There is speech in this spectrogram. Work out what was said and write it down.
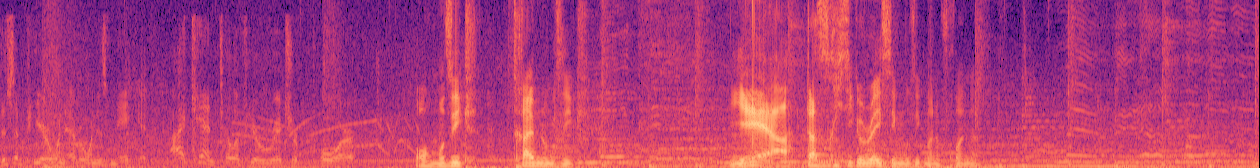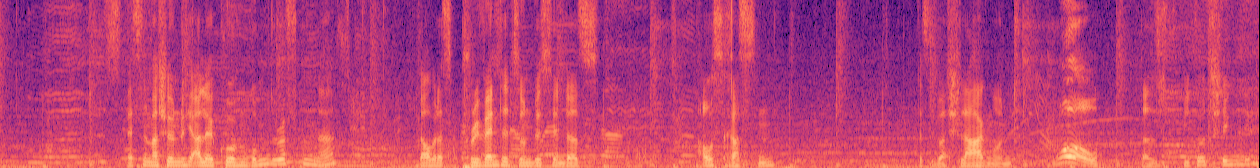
disappear when everyone is naked. I can't tell if you're rich or poor. Oh, Musik. Treibende Musik. Yeah! Das ist richtige Racing-Musik, meine Freunde. Besten mal schön durch alle Kurven rumdriften, ne? Ich glaube, das preventet so ein bisschen das Ausrasten. Das Überschlagen und... Wow! Das ist wie kurz stehen geblieben?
